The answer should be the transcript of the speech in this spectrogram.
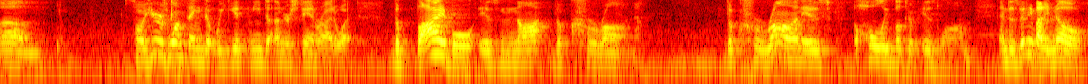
Um, so here's one thing that we get, need to understand right away the Bible is not the Quran. The Quran is the holy book of Islam. And does anybody know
